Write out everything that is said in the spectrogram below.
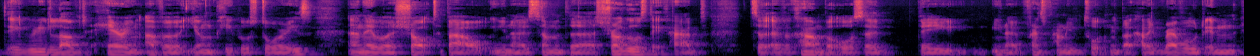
they really loved hearing other young people's stories. And they were shocked about you know some of the struggles they've had to overcome but also they you know friends and family talked to me about how they reveled in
